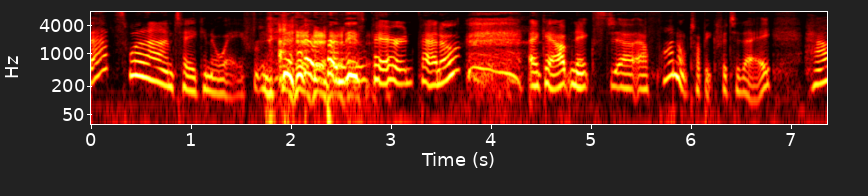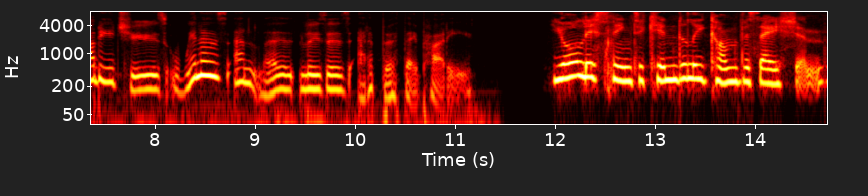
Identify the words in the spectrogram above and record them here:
that's what I'm taking away from from this parent panel. Okay, up next, uh, our final topic for today: How do you choose winners and lo- losers at a birthday party? You're listening to Kinderling Conversation.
